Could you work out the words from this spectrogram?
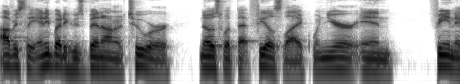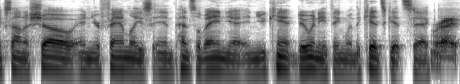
obviously anybody who's been on a tour knows what that feels like when you're in Phoenix on a show and your family's in Pennsylvania and you can't do anything when the kids get sick. Right.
